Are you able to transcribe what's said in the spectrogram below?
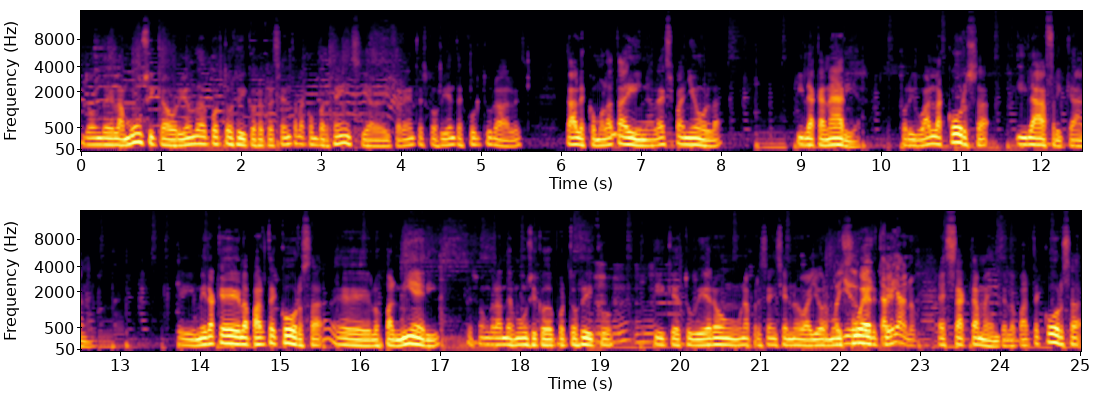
donde la música oriunda de Puerto Rico representa la convergencia de diferentes corrientes culturales, tales como la taína, la española y la canaria, por igual la corsa y la africana. Y mira que la parte corsa, eh, los palmieri, que son grandes músicos de Puerto Rico y que tuvieron una presencia en Nueva York muy fuerte. italiano. Exactamente, la parte corsa,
